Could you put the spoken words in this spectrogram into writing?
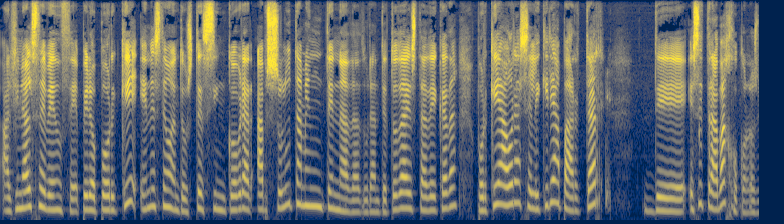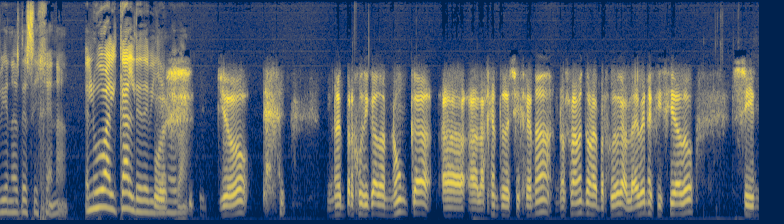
al final se vence, pero ¿por qué en este momento usted, sin cobrar absolutamente nada durante toda esta década, por qué ahora se le quiere apartar de ese trabajo con los bienes de Sigena? El nuevo alcalde de pues Villanueva. yo no he perjudicado nunca a, la gente de Sigena, no solamente no la he perjudicado, la he beneficiado sin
